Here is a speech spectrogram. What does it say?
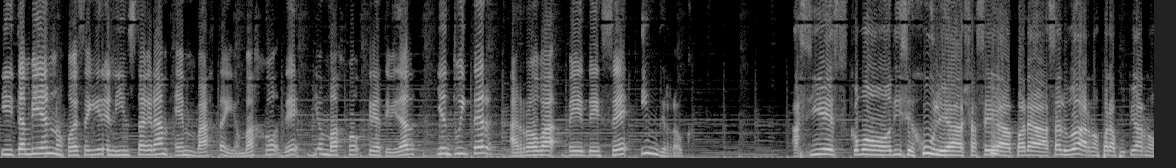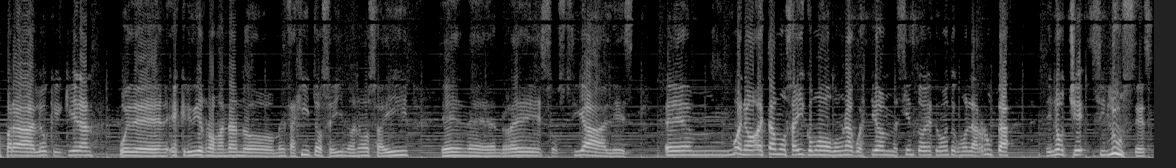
Y también nos podés seguir en Instagram en basta-de-creatividad y en Twitter arroba BDC Indie Rock. Así es, como dice Julia, ya sea para saludarnos, para putearnos, para lo que quieran Pueden escribirnos mandando mensajitos, seguirnos ahí en, redes sociales. Em, bueno, estamos ahí como con una cuestión, me siento en este momento como en la ruta de noche sin luces.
